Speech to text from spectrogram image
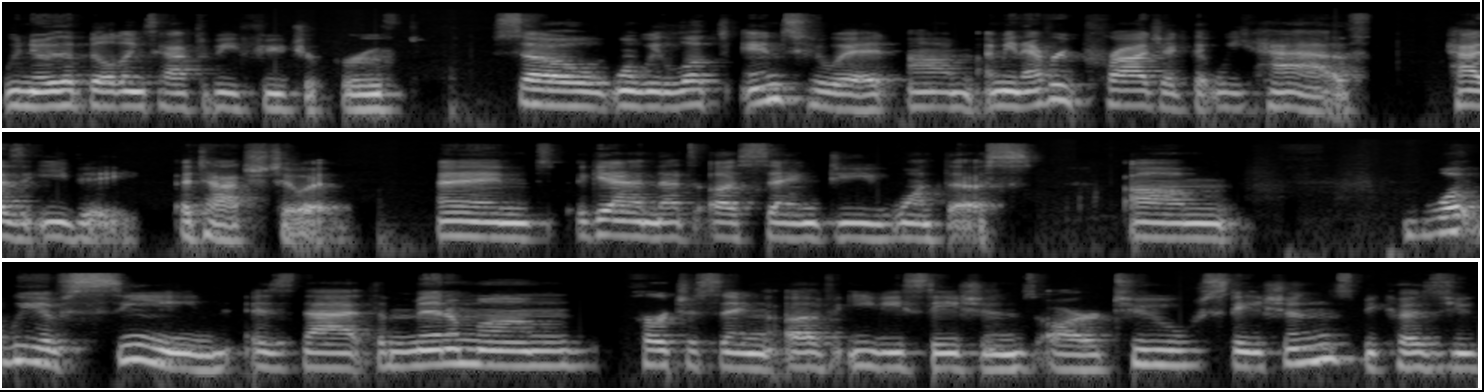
We know that buildings have to be future proofed. So when we looked into it, um, I mean, every project that we have has EV attached to it. And again, that's us saying, do you want this? Um, what we have seen is that the minimum purchasing of EV stations are two stations because you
